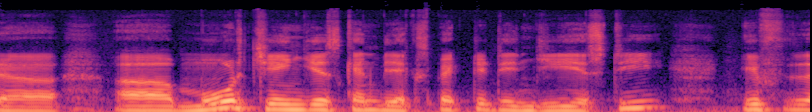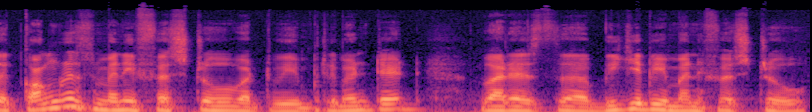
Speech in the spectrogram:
uh, uh, more changes can be expected in GST if the Congress manifesto were to be implemented, whereas the BJP manifesto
